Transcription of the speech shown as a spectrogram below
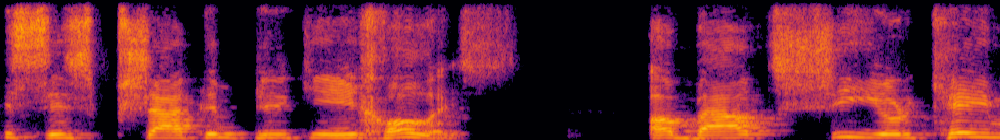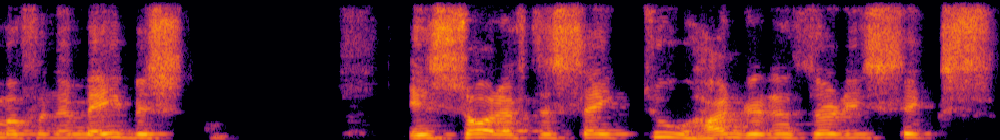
This is Pshat in Pirkei Choles about Shiur came of an Amebish is sort of to say 236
